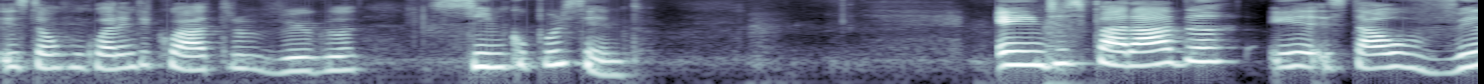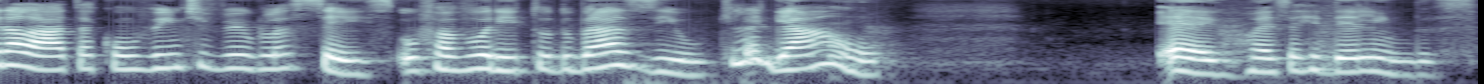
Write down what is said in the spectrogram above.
estão com 44,5%. Em disparada está o vira-lata com 20,6%, o favorito do Brasil. Que legal! É, o SRD lindos.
